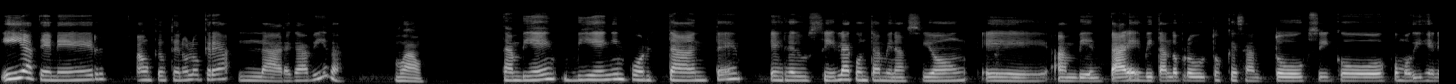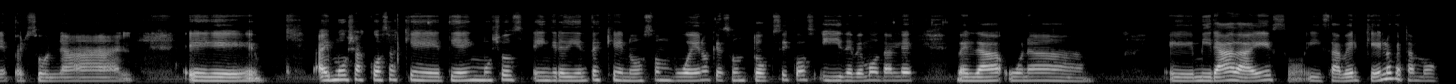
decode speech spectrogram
y a tener, aunque usted no lo crea, larga vida. Wow. También bien importante es reducir la contaminación eh, ambiental, evitando productos que sean tóxicos, como higiene personal, eh, hay muchas cosas que tienen muchos ingredientes que no son buenos, que son tóxicos y debemos darle, ¿verdad?, una eh, mirada a eso y saber qué es lo que estamos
